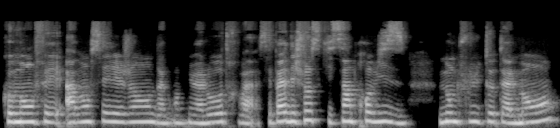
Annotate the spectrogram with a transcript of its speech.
Comment on fait avancer les gens d'un contenu à l'autre? Voilà. C'est pas des choses qui s'improvisent non plus totalement.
